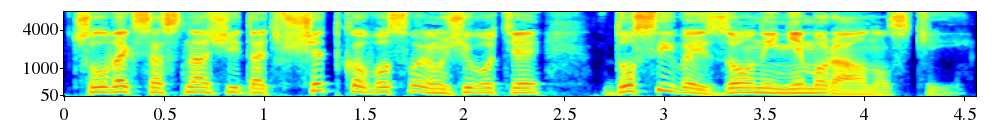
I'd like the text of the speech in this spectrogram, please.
Človek sa snaží dať všetko vo svojom živote do sívej zóny nemorálnosti.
